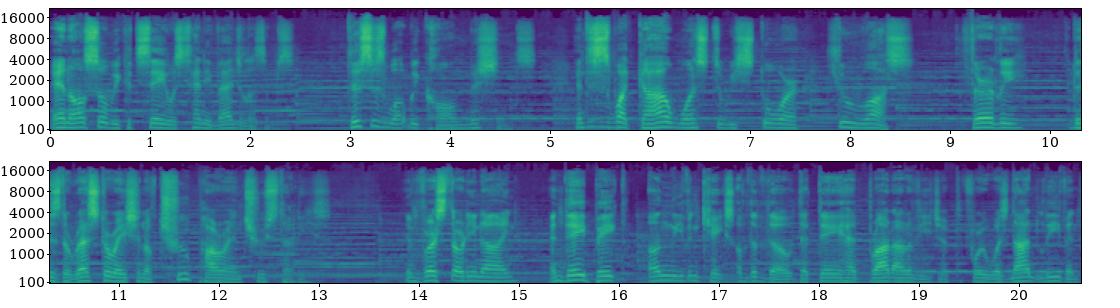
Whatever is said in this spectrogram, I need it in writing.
And also, we could say it was 10 evangelisms. This is what we call missions. And this is what God wants to restore through us. Thirdly, it is the restoration of true power and true studies. In verse 39, and they baked unleavened cakes of the dough that they had brought out of Egypt, for it was not leavened,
